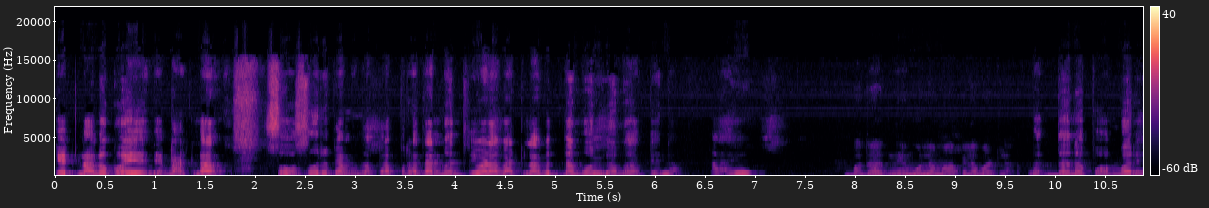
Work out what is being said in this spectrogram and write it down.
કેટલા લોકો એ બાટલા સો સો રૂપિયામાં પ્રધાનમંત્રી વાળા બાટલા બધા મોલ્લામાં આપેલા. બધા જ ને મોલામાં આપેલા બાટલા. બધાના ફોર્મ ભરે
